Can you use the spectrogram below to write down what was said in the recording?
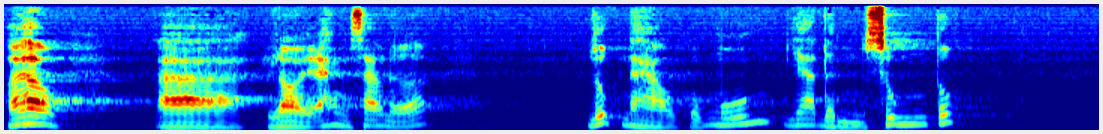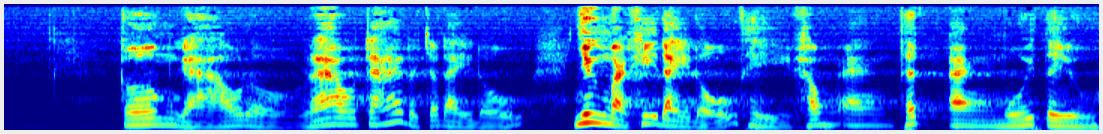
Phải không? À rồi ăn sao nữa? Lúc nào cũng muốn gia đình sung túc cơm gạo đồ rau trái đồ cho đầy đủ. Nhưng mà khi đầy đủ thì không ăn thích ăn muối tiêu.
